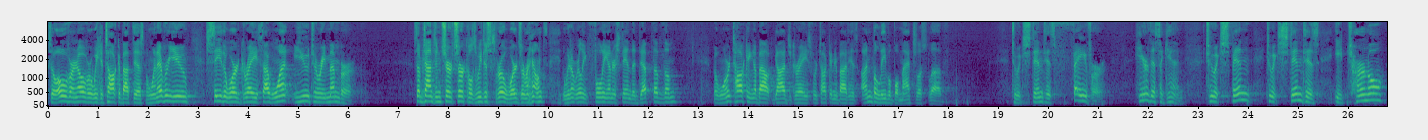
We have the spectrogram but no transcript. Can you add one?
So, over and over, we could talk about this, but whenever you see the word grace, I want you to remember. Sometimes in church circles, we just throw words around and we don't really fully understand the depth of them. But when we're talking about God's grace, we're talking about His unbelievable, matchless love to extend His favor. Hear this again to, expend, to extend His eternal,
